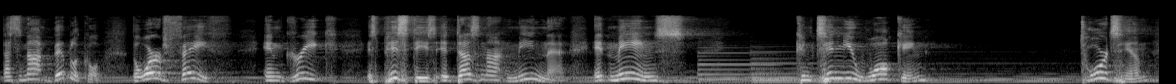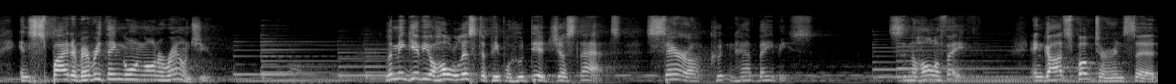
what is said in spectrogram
That's not biblical. The word faith in Greek is pistis. It does not mean that. It means continue walking towards Him in spite of everything going on around you. Let me give you a whole list of people who did just that. Sarah couldn't have babies. This is in the Hall of Faith. And God spoke to her and said,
